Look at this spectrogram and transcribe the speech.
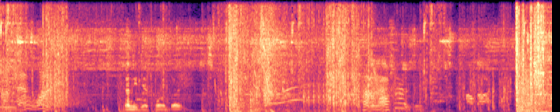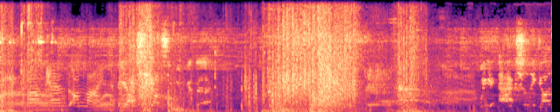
Confirmed one. I need that point blank. Have a long shot? Fast hands online. Wow. We actually got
